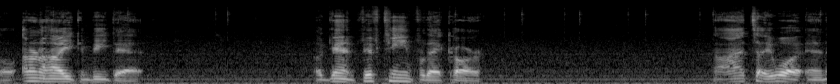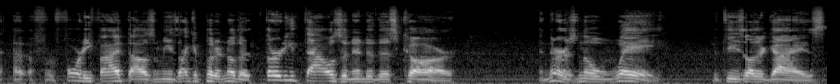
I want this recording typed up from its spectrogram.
So I don't know how you can beat that. Again, 15 for that car. I tell you what, and uh, for 45,000 means I could put another 30,000 into this car. And there is no way that these other guys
